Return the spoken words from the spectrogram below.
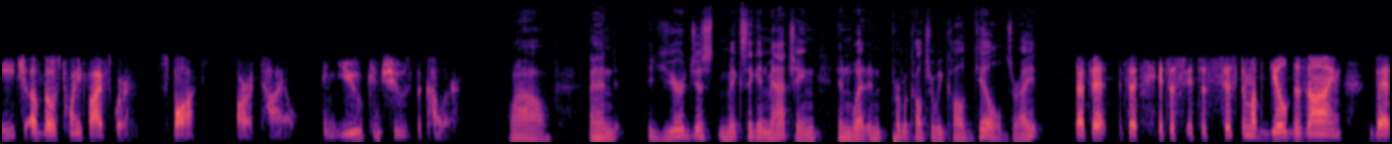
each of those 25 square spots are a tile and you can choose the color Wow. And you're just mixing and matching in what in permaculture we call guilds, right? That's it. It's a it's a it's a system of guild design that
